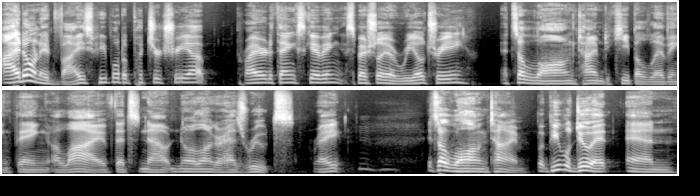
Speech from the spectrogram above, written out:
I don't advise people to put your tree up prior to Thanksgiving, especially a real tree. It's a long time to keep a living thing alive that's now no longer has roots, right? It's a long time, but people do it and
